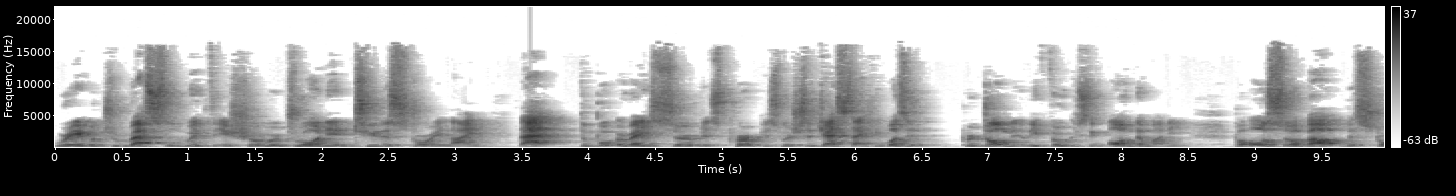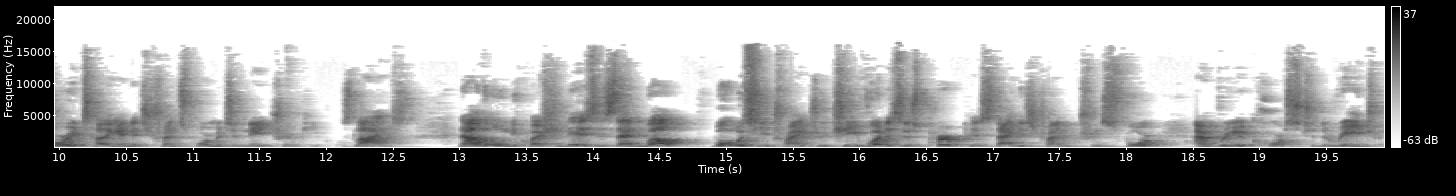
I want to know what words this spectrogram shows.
were able to wrestle with the issue were drawn into the storyline, that the book already served its purpose, which suggests that he wasn't predominantly focusing on the money, but also about the storytelling and its transformative nature in people's lives. Now the only question is, is then, well, what was he trying to achieve? What is his purpose that he's trying to transform and bring across to the reader?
